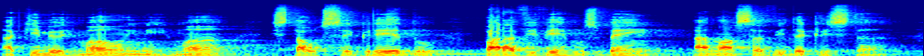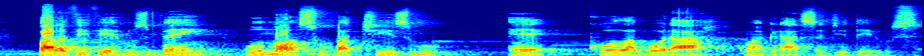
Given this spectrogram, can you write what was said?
Aqui, meu irmão e minha irmã, está o segredo para vivermos bem a nossa vida cristã, para vivermos bem o nosso batismo, é colaborar com a graça de Deus.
